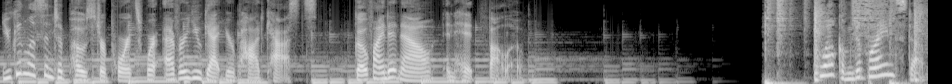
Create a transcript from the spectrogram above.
You can listen to Post Reports wherever you get your podcasts. Go find it now and hit follow. Welcome to Brain Stuff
